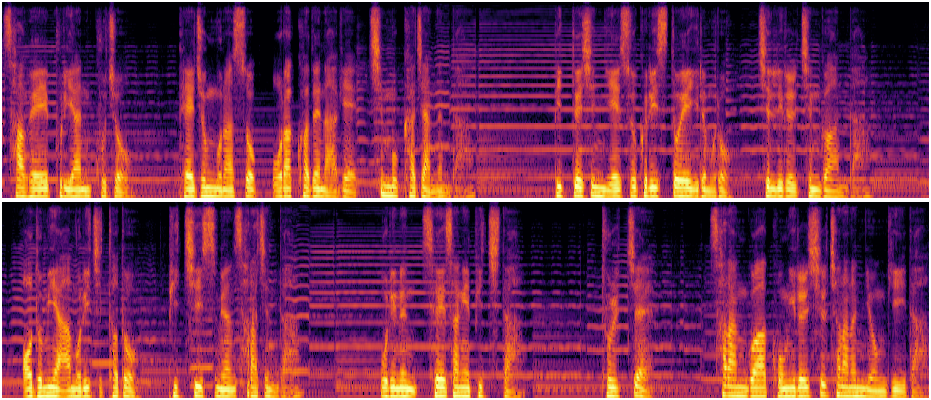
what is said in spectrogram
사회의 불이한 구조, 대중문화 속 오락화된 악에 침묵하지 않는다. 빛 되신 예수 그리스도의 이름으로 진리를 증거한다. 어둠이 아무리 짙어도 빛이 있으면 사라진다. 우리는 세상의 빛이다. 둘째, 사랑과 공의를 실천하는 용기이다.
